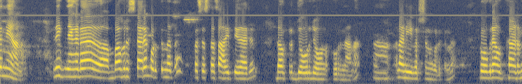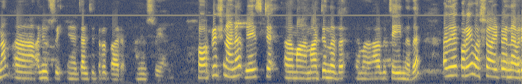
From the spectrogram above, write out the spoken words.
തന്നെയാണ്. ഇനി ഞങ്ങളുടെ അമ്പ പുരസ്കാരം കൊടുക്കുന്നത് പ്രശസ്ത സാഹിത്യകാരൻ ഡോക്ടർ ജോർജ് ഓണക്കൂറിനാണ് അതാണ് ഈ വർഷം കൊടുക്കുന്നത്. പ്രോഗ്രാം ഉദ്ഘാടനം അനുശ്രീ ചലച്ചിത്ര താരം അനുശ്രീയാണ് കോർപ്പറേഷനാണ് വേസ്റ്റ് മാറ്റുന്നത് അത് ചെയ്യുന്നത്. അത് കുറേ വർഷമായിട്ട് തന്നെ അവർ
